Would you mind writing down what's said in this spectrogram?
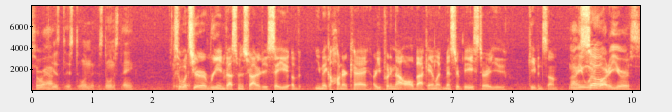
It's a wrap. it's, it's doing it's doing its thing. So what's your reinvestment strategy? Say you you make 100k, are you putting that all back in like Mr. Beast, or are you keeping some? No, he went So- and bought yours.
